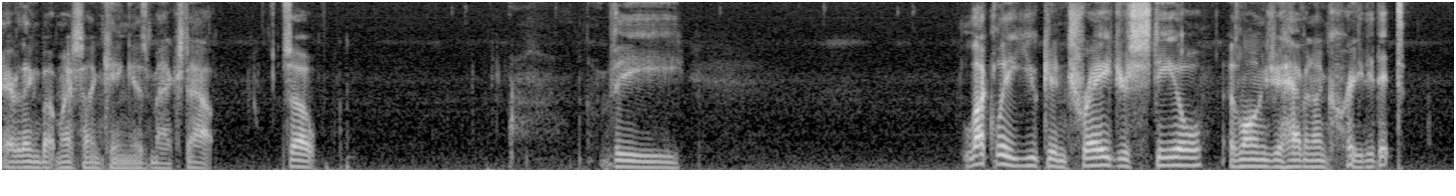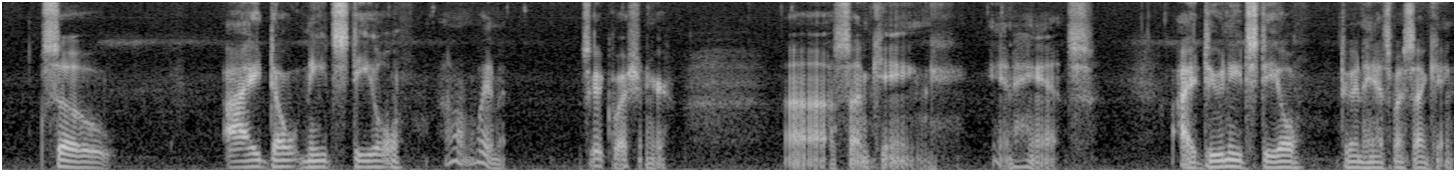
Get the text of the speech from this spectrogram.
everything but my Sun King is maxed out. So the luckily you can trade your steel as long as you haven't uncrated it. So I don't need steel. I don't wait a minute. It's a good question here. Uh, Sun King enhance. I do need steel to enhance my Sun King.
